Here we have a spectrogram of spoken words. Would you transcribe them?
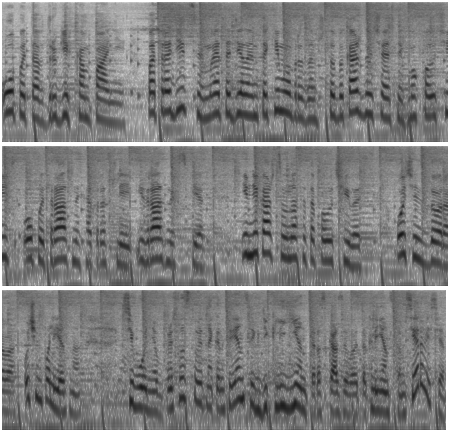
опытов других компаний. По традиции мы это делаем таким образом, чтобы каждый участник мог получить опыт разных отраслей из разных сфер. И мне кажется, у нас это получилось. Очень здорово. Очень полезно сегодня присутствовать на конференции, где клиенты рассказывают о клиентском сервисе,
